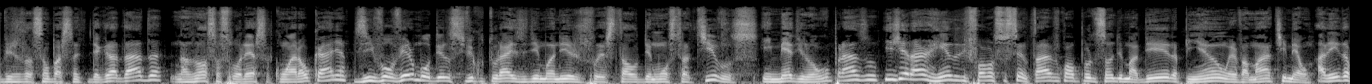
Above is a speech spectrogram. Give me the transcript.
vegetação bastante degradada nas nossas florestas com araucária, desenvolver modelos civiculturais e de manejo florestal demonstrativos em médio e longo prazo e gerar renda de forma sustentável com a produção de madeira, pinhão, erva mate e mel, além da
